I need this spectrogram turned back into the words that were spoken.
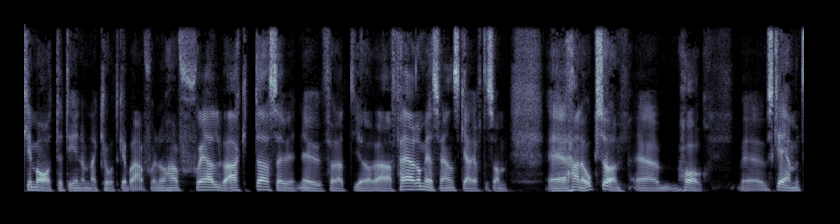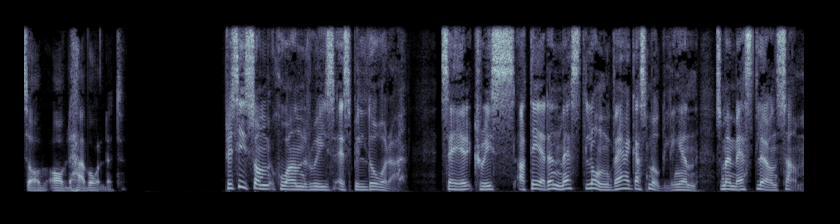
klimatet inom narkotikabranschen och han själv aktar sig nu för att göra affärer med svenskar eftersom eh, han också eh, har eh, skrämts av, av det här våldet. Precis som Juan Ruiz Espildora säger Chris att det är den mest långväga smugglingen som är mest lönsam.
